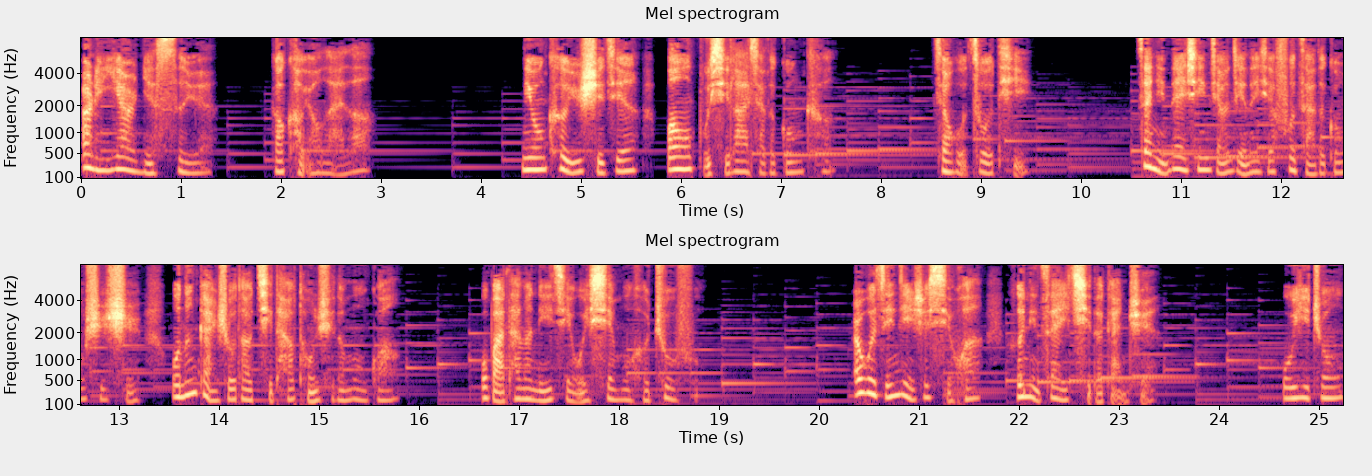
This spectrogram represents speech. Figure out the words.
二零一二年四月，高考要来了。你用课余时间帮我补习落下的功课，教我做题。在你耐心讲解那些复杂的公式时，我能感受到其他同学的目光，我把他们理解为羡慕和祝福，而我仅仅是喜欢和你在一起的感觉。无意中，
